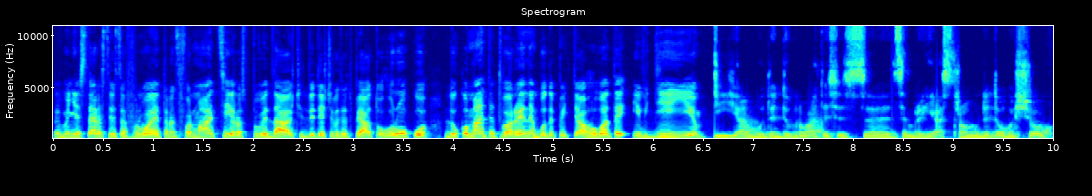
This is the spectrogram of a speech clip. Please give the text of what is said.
В міністерстві цифрової трансформації розповідають, 2025 року документи тварини буде підтягувати і в дії. Дія буде інтегруватися з цим реєстром для того, щоб е,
